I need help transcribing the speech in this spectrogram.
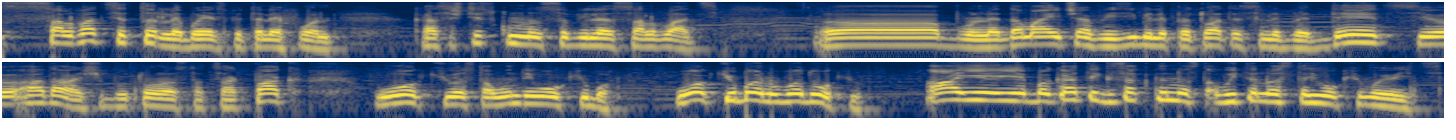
salvați setările, băieți, pe telefon, ca să știți cum să vi le salvați. Uh, bun, le dăm aici vizibile pe toate să le vedeți. Uh, a, da, și butonul ăsta, țac, pac. Ochiul ăsta, unde e ochiul, bă? Ochiul, bă, nu văd ochiul. A, e, e băgat exact în ăsta. Uite-l ăsta e ochiul, băieți.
